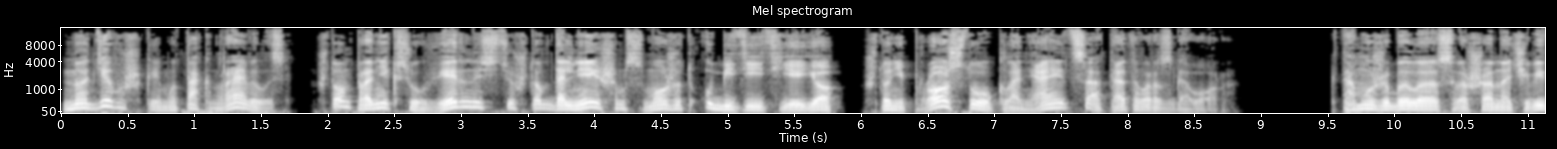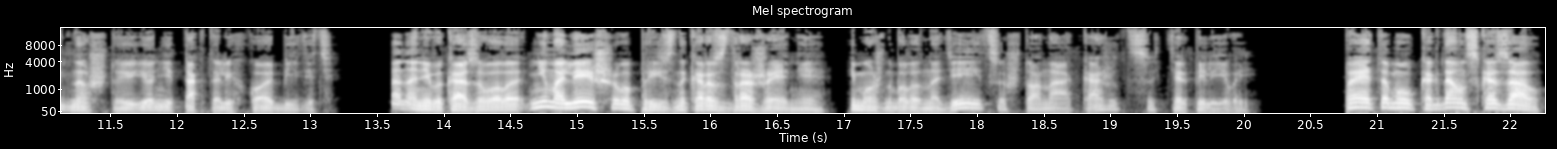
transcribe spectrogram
Но девушка ему так нравилась, что он проникся уверенностью, что в дальнейшем сможет убедить ее, что не просто уклоняется от этого разговора. К тому же было совершенно очевидно, что ее не так-то легко обидеть. Она не выказывала ни малейшего признака раздражения, и можно было надеяться, что она окажется терпеливой. Поэтому, когда он сказал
